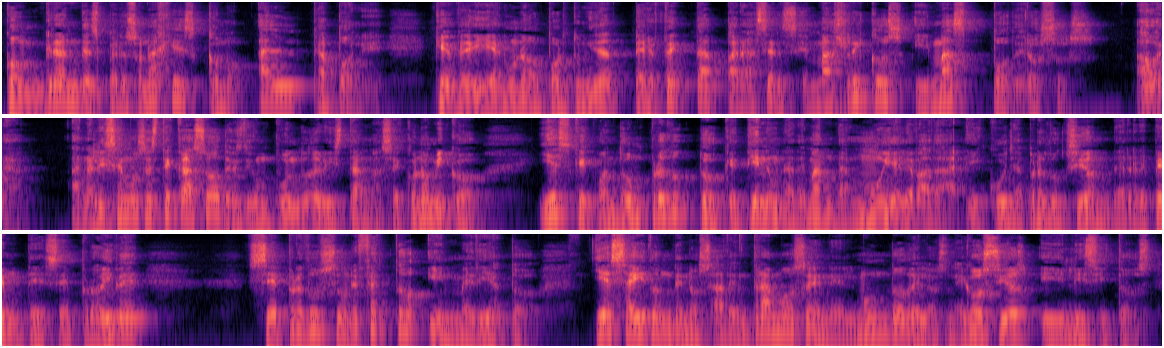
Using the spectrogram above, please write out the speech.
con grandes personajes como Al Capone, que veían una oportunidad perfecta para hacerse más ricos y más poderosos. Ahora, analicemos este caso desde un punto de vista más económico, y es que cuando un producto que tiene una demanda muy elevada y cuya producción de repente se prohíbe, se produce un efecto inmediato, y es ahí donde nos adentramos en el mundo de los negocios ilícitos.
